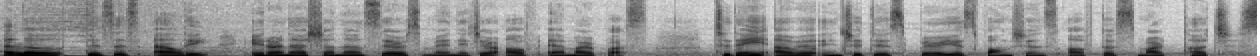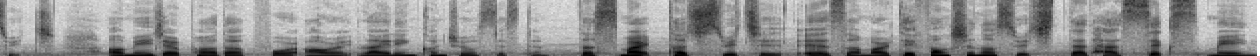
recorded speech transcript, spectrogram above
Hello, this is Ali, International Sales Manager of MR Bus. Today I will introduce various functions of the Smart Touch switch, a major product for our lighting control system. The Smart Touch switch is a multifunctional switch that has six main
